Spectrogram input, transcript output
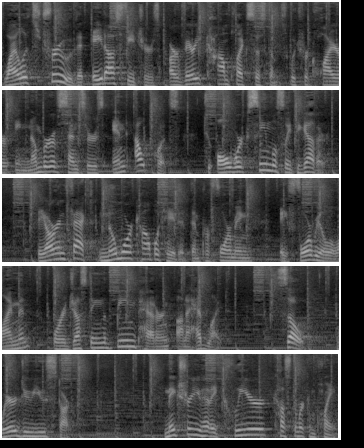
While it's true that ADAS features are very complex systems which require a number of sensors and outputs to all work seamlessly together, they are in fact no more complicated than performing a four-wheel alignment or adjusting the beam pattern on a headlight. So, where do you start? Make sure you have a clear customer complaint.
